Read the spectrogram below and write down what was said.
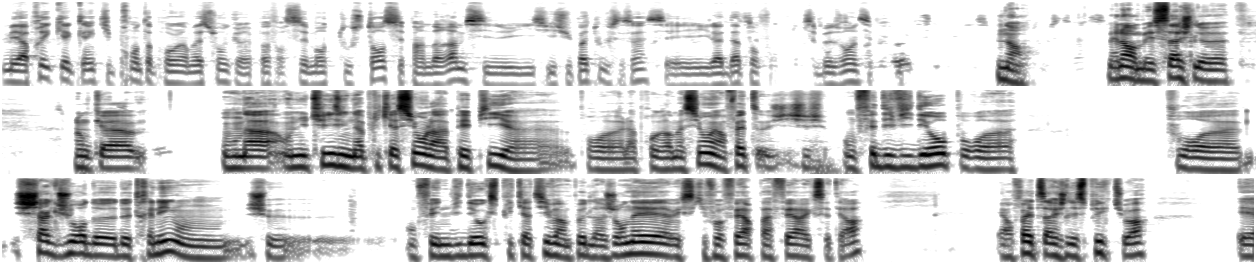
Mais après, quelqu'un qui prend ta programmation qui n'aurait pas forcément tout ce temps, c'est pas un drame s'il ne suit pas tout, c'est ça? Il adapte en fonction de ses besoins, de ses Non. Mais non, mais ça, je le. Donc, on, a, on utilise une application, la euh, pour euh, la programmation. Et en fait, on fait des vidéos pour, euh, pour chaque jour de, training. On, fait une vidéo explicative un peu de la journée, avec ce qu'il faut faire, pas faire, etc. Et en fait, ça, je l'explique, tu vois. Et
